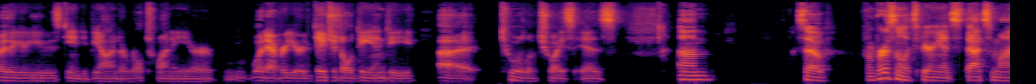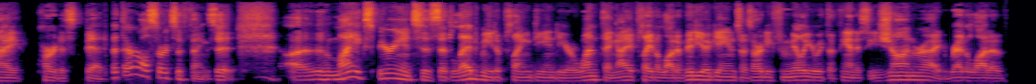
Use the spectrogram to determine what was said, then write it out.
whether you use d&d beyond or roll 20 or whatever your digital d&d uh, tool of choice is. Um, so from personal experience that's my hardest bit but there are all sorts of things. It, uh, my experiences that led me to playing d&d are one thing. I played a lot of video games. I was already familiar with the fantasy genre. I'd read a lot of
